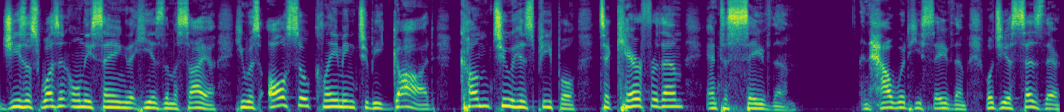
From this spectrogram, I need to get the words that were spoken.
Jesus wasn't only saying that he is the Messiah, he was also claiming to be God come to his people to care for them and to save them. And how would he save them? Well, Jesus says there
